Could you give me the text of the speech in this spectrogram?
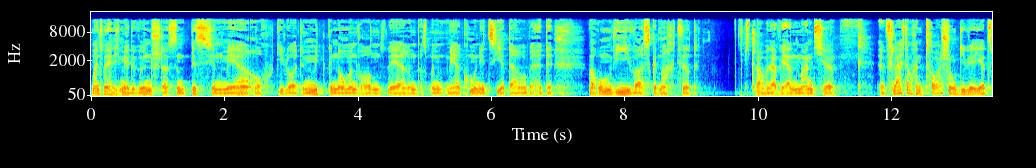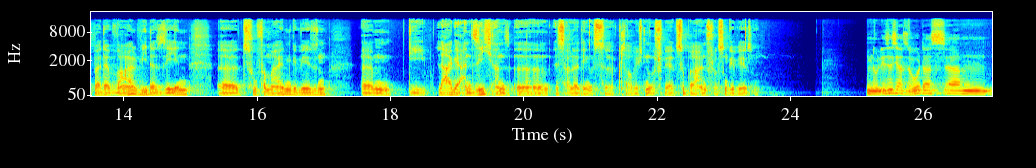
Manchmal hätte ich mir gewünscht, dass ein bisschen mehr auch die Leute mitgenommen worden wären, dass man mehr kommuniziert darüber hätte, warum, wie, was gemacht wird. Ich glaube, da wären manche vielleicht auch Enttäuschung, die wir jetzt bei der Wahl wieder sehen, äh, zu vermeiden gewesen. Ähm, die Lage an sich an, äh, ist allerdings, äh, glaube ich, nur schwer zu beeinflussen gewesen. Nun ist es ja so, dass ähm,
